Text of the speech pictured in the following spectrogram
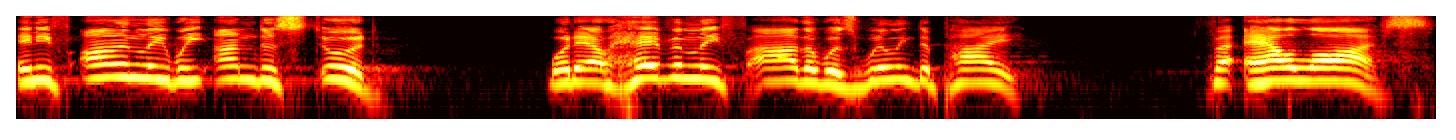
And if only we understood what our Heavenly Father was willing to pay for our lives,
